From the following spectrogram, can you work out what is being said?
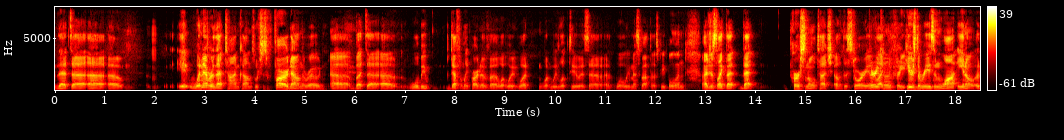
that uh, uh, uh, it, whenever that time comes, which is far down the road, uh, but uh, uh, will be definitely part of uh, what we what what we look to is uh, what we miss about those people. And I just like that that personal touch of the story Very of like concrete. here's the reason why you know uh,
